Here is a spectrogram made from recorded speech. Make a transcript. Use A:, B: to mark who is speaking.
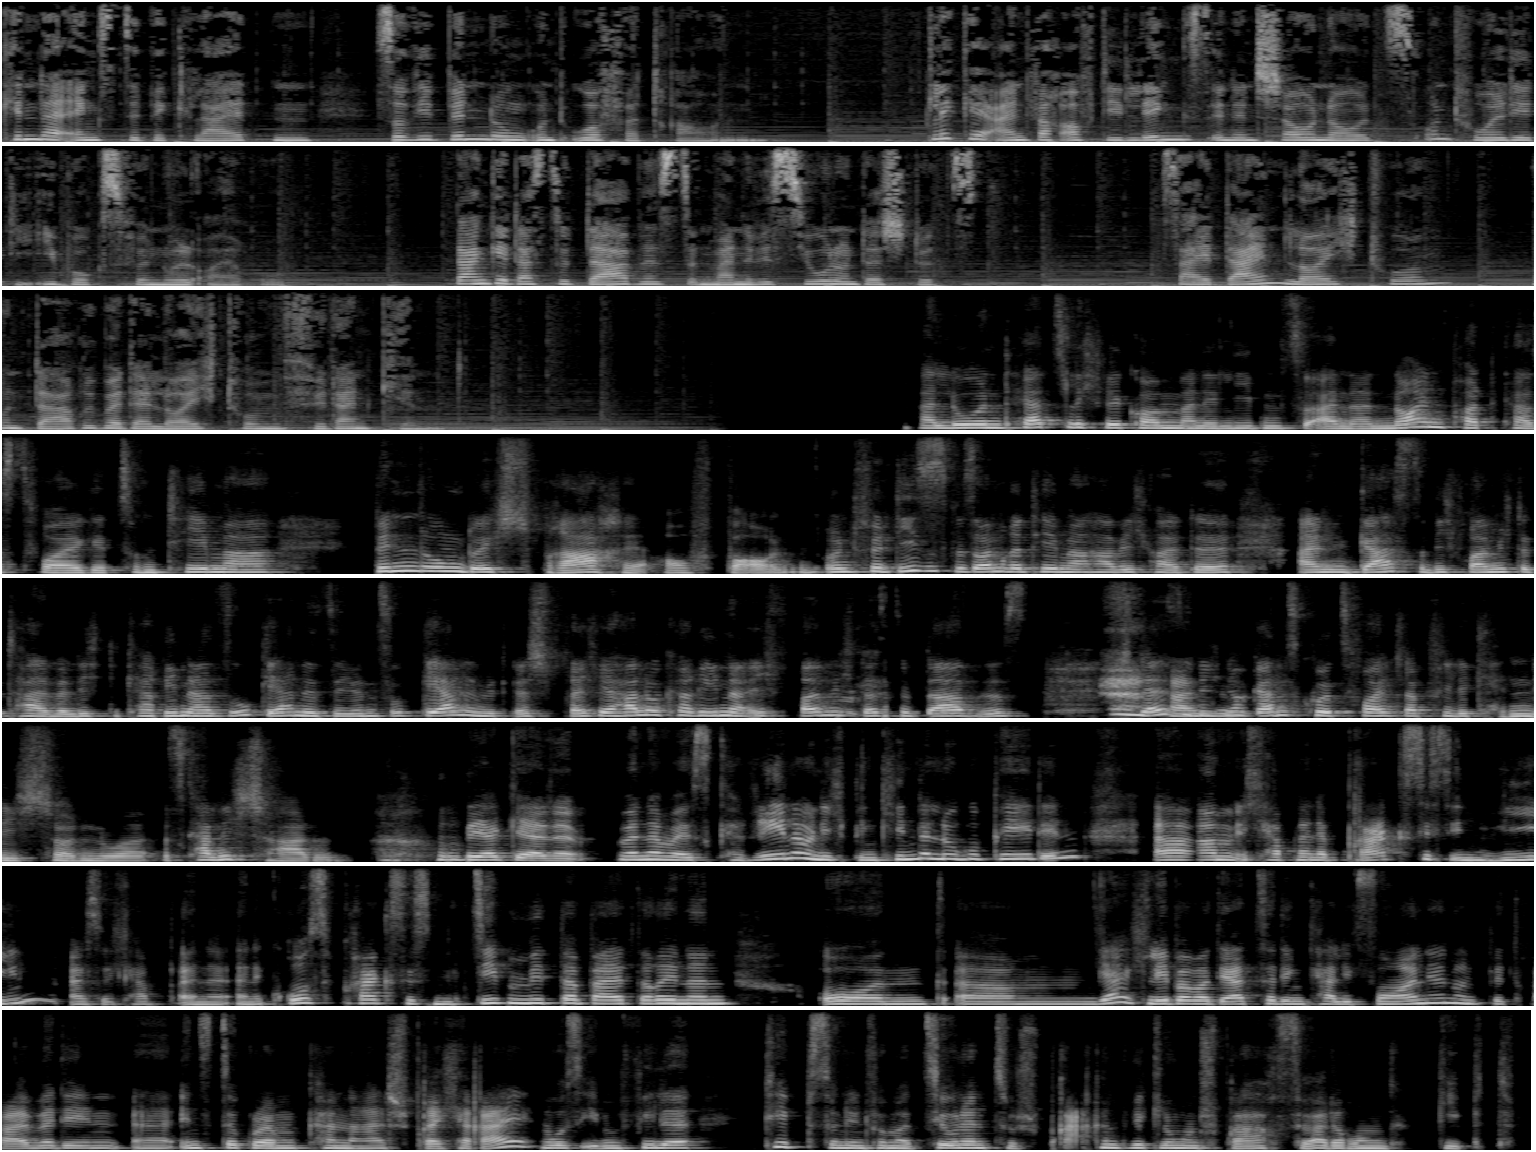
A: Kinderängste begleiten sowie Bindung und Urvertrauen. Klicke einfach auf die Links in den Show Notes und hol dir die E-Books für 0 Euro. Danke, dass du da bist und meine Vision unterstützt. Sei dein Leuchtturm und darüber der Leuchtturm für dein Kind.
B: Hallo und herzlich willkommen, meine Lieben, zu einer neuen Podcast-Folge zum Thema Bindung durch Sprache aufbauen. Und für dieses besondere Thema habe ich heute einen Gast und ich freue mich total, weil ich die Karina so gerne sehe und so gerne mit ihr spreche. Hallo Karina, ich freue mich, dass du da bist. Stellst du dich noch ganz kurz vor? Ich glaube, viele kennen dich schon nur. Es kann nicht schaden.
C: Sehr gerne. Mein Name ist Karina und ich bin Kinderlogopädin. Ähm, ich habe meine Praxis in Wien. Also ich habe eine, eine große Praxis mit sieben Mitarbeiterinnen und ähm, ja, ich lebe aber derzeit in Kalifornien und betreibe den äh, Instagram-Kanal Sprecherei, wo es eben viele Tipps und Informationen zur Sprachentwicklung und Sprachförderung gibt.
